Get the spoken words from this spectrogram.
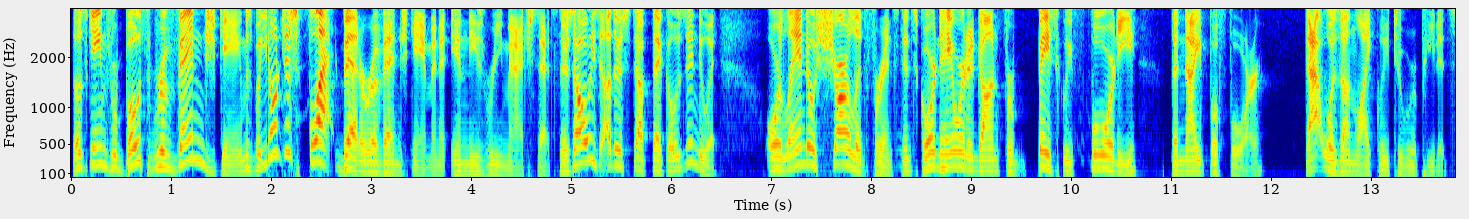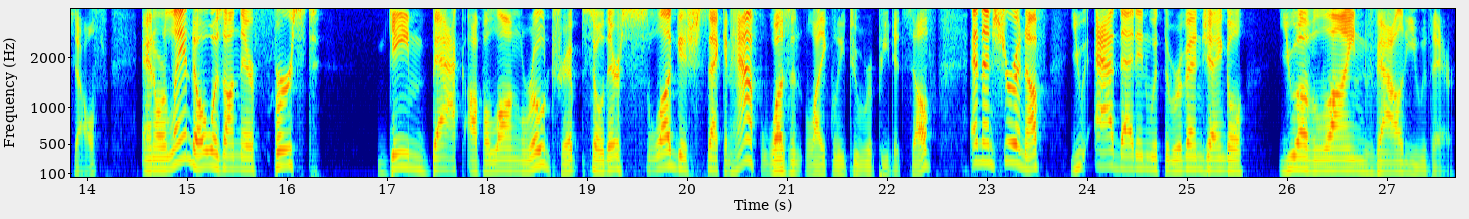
Those games were both revenge games, but you don't just flat bet a revenge game in, in these rematch sets. There's always other stuff that goes into it. Orlando Charlotte, for instance, Gordon Hayward had gone for basically 40 the night before. That was unlikely to repeat itself. And Orlando was on their first game back off a long road trip, so their sluggish second half wasn't likely to repeat itself. And then, sure enough, you add that in with the revenge angle, you have line value there.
